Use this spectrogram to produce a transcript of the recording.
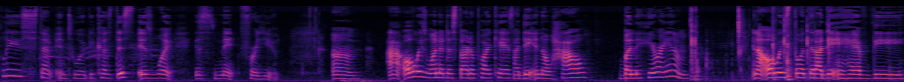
please step into it because this is what is meant for you. Um i always wanted to start a podcast. I didn't know how but here i am. And i always thought that i didn't have the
